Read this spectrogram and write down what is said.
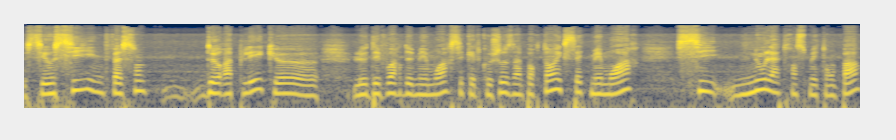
c'est aussi une façon de rappeler que le devoir de mémoire, c'est quelque chose d'important et que cette mémoire, si nous la transmettons pas,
